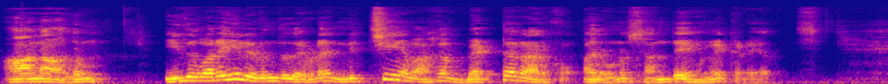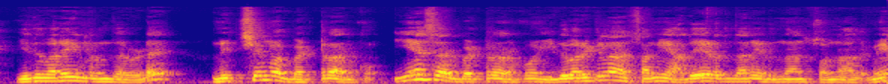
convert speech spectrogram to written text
ஆனாலும் இதுவரையில் இருந்ததை விட நிச்சயமாக பெட்டராக இருக்கும். அது ஒன்றும் சந்தேகமே கிடையாது. இதுவரையில் இருந்ததை விட நிச்சயமாக பெட்டராக இருக்கும். ஏன் சார் பெட்டராக இருக்கும்? இது வரைக்கும் சனி அதே இடத்துல தானே இருந்தான்னு சொன்னாலுமே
